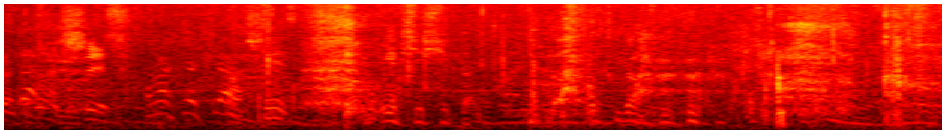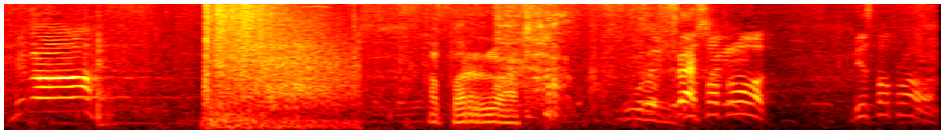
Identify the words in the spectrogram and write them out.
ну-ка, ну-ка. По 5 огонь. Возле вторые. Смотрим. Аппарат. Без поправок. Без поправок.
